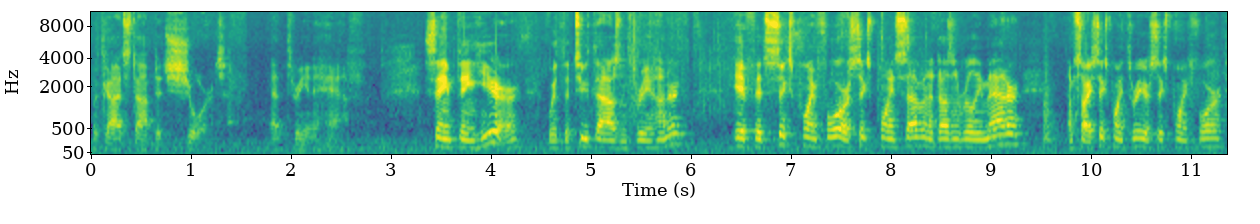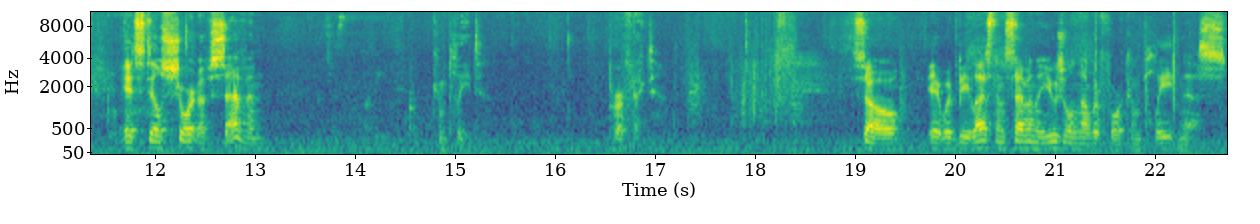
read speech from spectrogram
But God stopped it short at three and a half. Same thing here with the 2,300. If it's 6.4 or 6.7, it doesn't really matter. I'm sorry, 6.3 or 6.4, it's still short of 7. Complete. Perfect. So it would be less than 7, the usual number for completeness.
